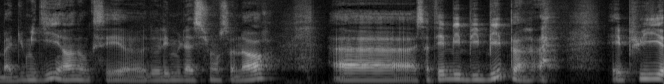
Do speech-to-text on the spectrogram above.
bah, du MIDI, hein, donc c'est de l'émulation sonore. ça fait bip bip bip. Et puis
